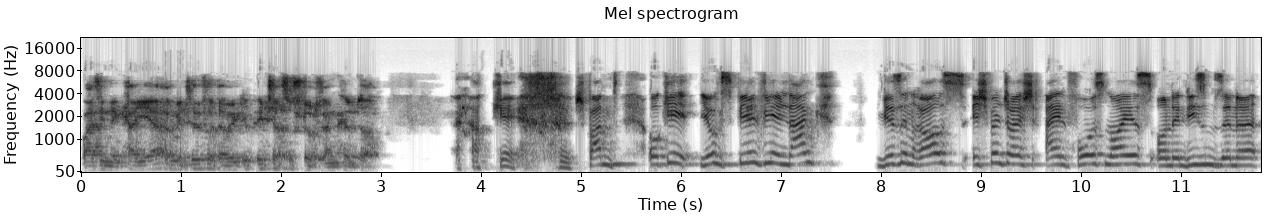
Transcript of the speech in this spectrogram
quasi eine Karriere mit Hilfe der Wikipedia zerstört werden könnte. Okay, spannend. Okay, Jungs, vielen, vielen Dank wir sind raus. Ich wünsche euch ein frohes Neues und in diesem Sinne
